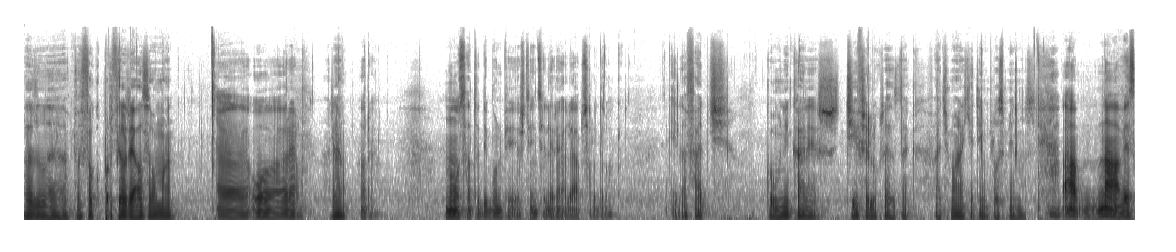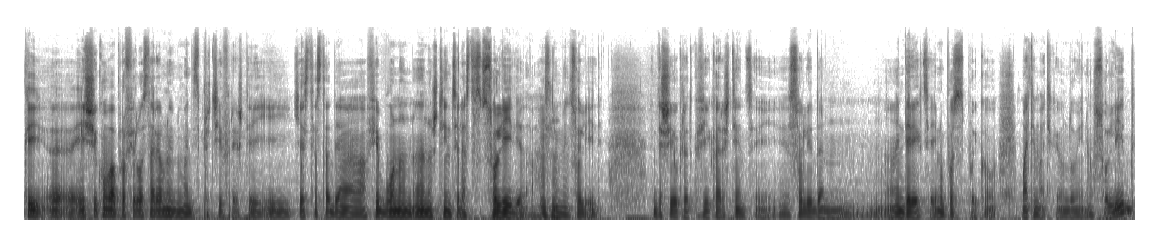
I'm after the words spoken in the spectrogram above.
Ai făcut profil real sau uman? Uh, o, real. Real? Real. Nu sunt atât de bun pe științele reale, absolut deloc. Ei, dar faci comunicare și cifre lucrezi dacă faci marketing plus minus. A, na, vezi că e, e și cumva profilul ăsta real nu e numai despre cifre, știi? E chestia asta de a fi bun în, în științele astea solide, da, uh-huh. să numim solide. Deși eu cred că fiecare știință e solidă în, în direcția ei. Nu poți să spui că matematica e un domeniu solid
